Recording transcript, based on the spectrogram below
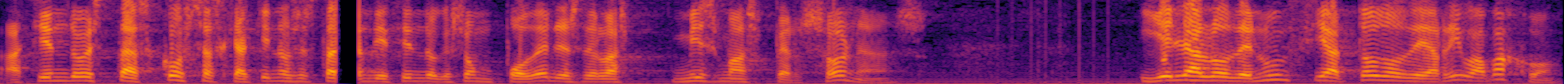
haciendo estas cosas que aquí nos están diciendo que son poderes de las mismas personas. Y ella lo denuncia todo de arriba abajo.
